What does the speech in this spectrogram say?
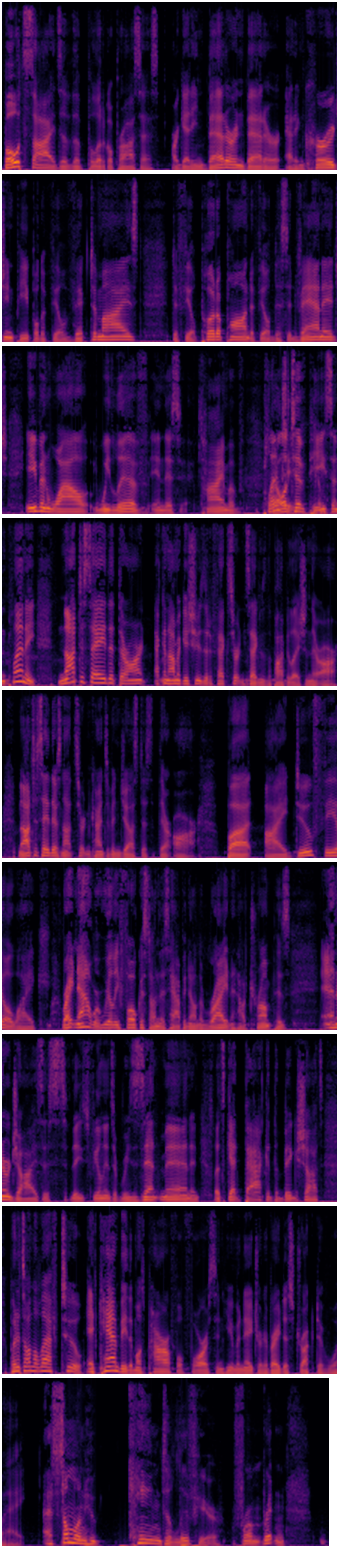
Both sides of the political process are getting better and better at encouraging people to feel victimized, to feel put upon, to feel disadvantaged, even while we live in this time of Plenty. relative peace and plenty. Not to say that there aren't economic issues that affect certain segments of the population, there are. Not to say there's not certain kinds of injustice, there are. But I do feel like right now we're really focused on this happening on the right and how Trump has energized this, these feelings of resentment and let's get back at the big shots. But it's on the left too. It can be the most powerful force in human nature in a very destructive way. As someone who came to live here from Britain,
